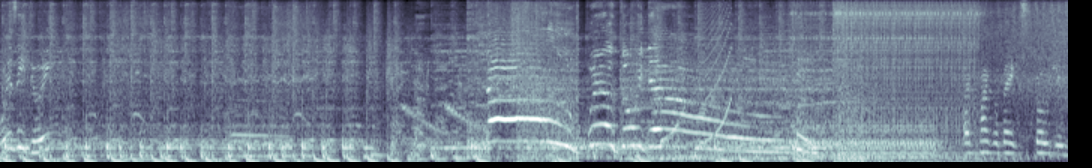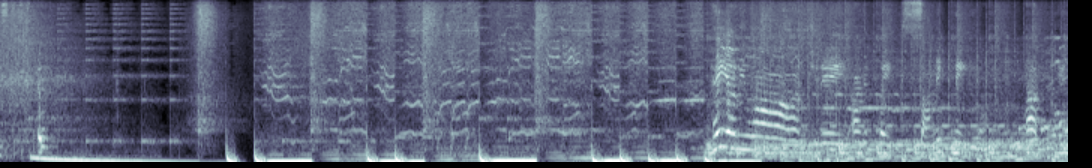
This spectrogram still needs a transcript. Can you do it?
what is he doing? No! We're going down! like Michael Bay explosions. Hey everyone! Today I'm gonna play Sonic Mania. Okay.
